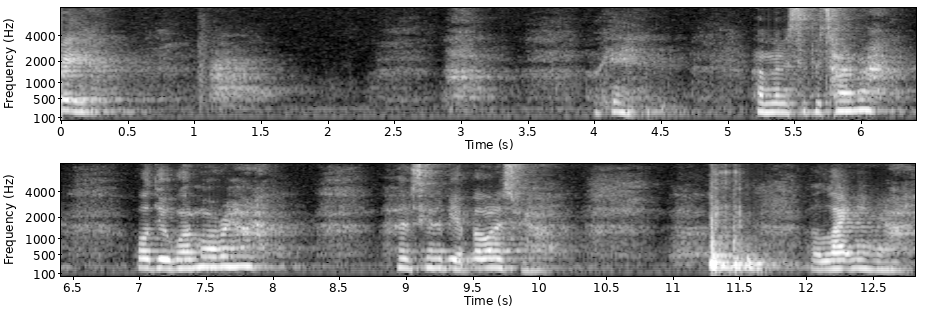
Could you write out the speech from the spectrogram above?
Three. Okay, I'm gonna set the timer. We'll do one more round, it's gonna be a bonus round, a lightning round.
